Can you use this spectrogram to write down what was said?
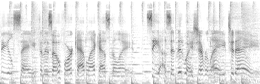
Feel safe in this 04 Cadillac Escalade. See us at Midway Chevrolet today.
